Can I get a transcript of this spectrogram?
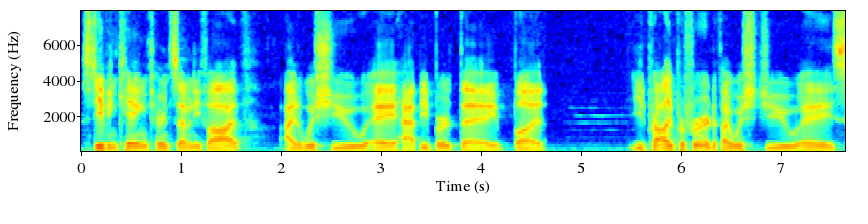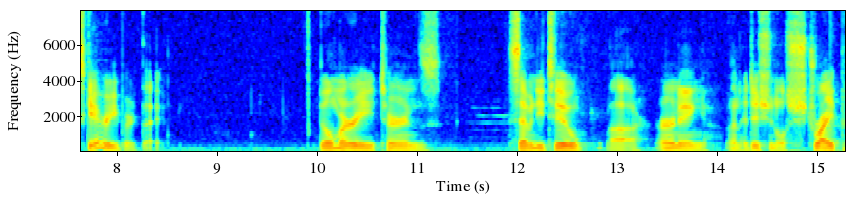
Stephen King turned seventy five. I'd wish you a happy birthday, but you'd probably prefer it if I wished you a scary birthday. Bill Murray turns 72, uh, earning an additional stripe,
